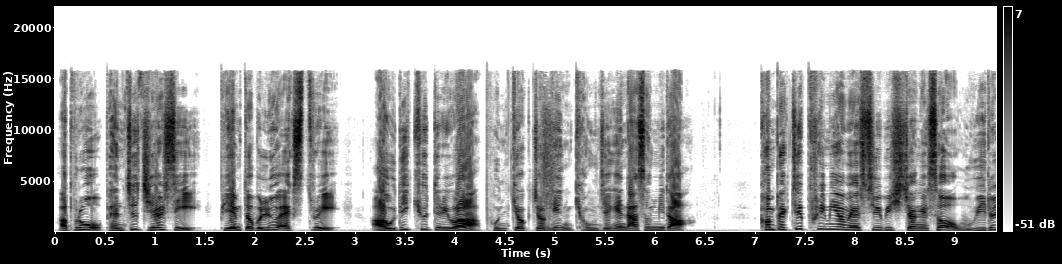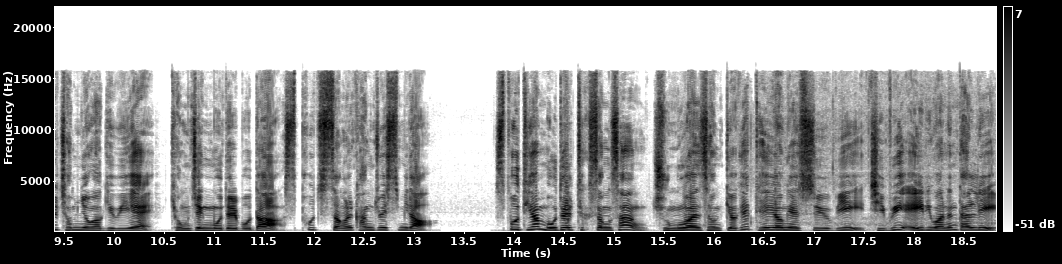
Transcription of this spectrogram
앞으로 벤츠 GLC, BMW X3, 아우디 Q3와 본격적인 경쟁에 나섭니다. 컴팩트 프리미엄 SUV 시장에서 우위를 점령하기 위해 경쟁 모델보다 스포츠성을 강조했습니다. 스포티한 모델 특성상 중후한 성격의 대형 SUV GV80와는 달리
